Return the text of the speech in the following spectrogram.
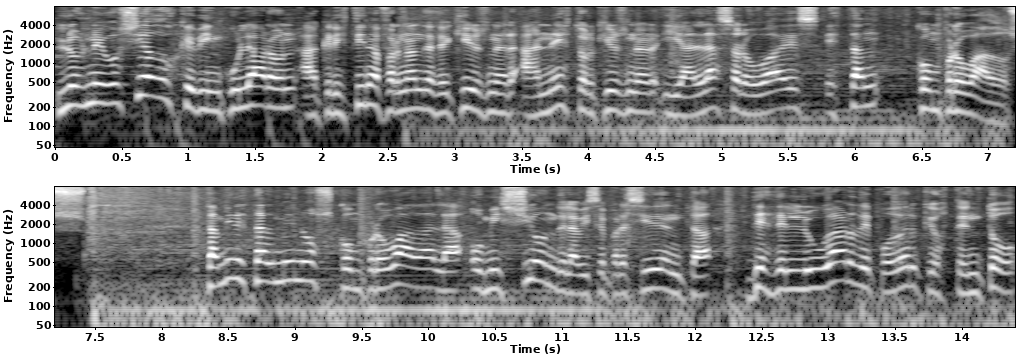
Los negociados que vincularon a Cristina Fernández de Kirchner, a Néstor Kirchner y a Lázaro Báez están comprobados. También está al menos comprobada la omisión de la vicepresidenta desde el lugar de poder que ostentó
